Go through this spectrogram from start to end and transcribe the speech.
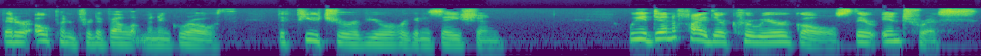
that are open for development and growth, the future of your organization. We identify their career goals, their interests,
